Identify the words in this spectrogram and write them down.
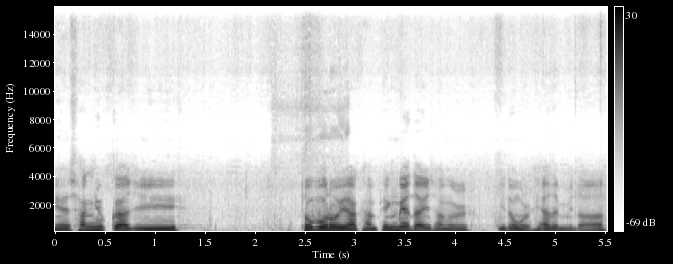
예, 상류까지 도보로 약 한 100m 이상을 이동을 해야 됩니다.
